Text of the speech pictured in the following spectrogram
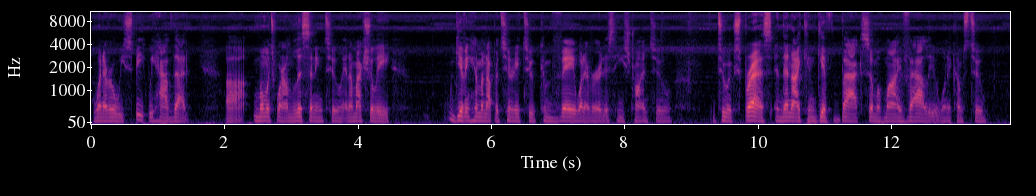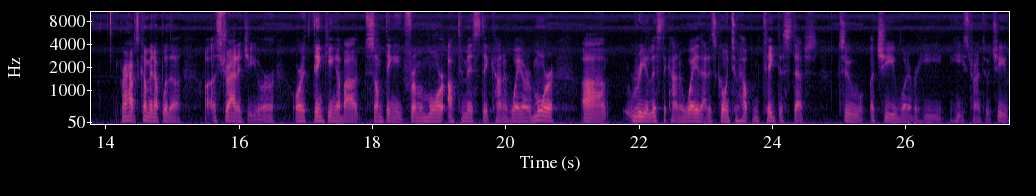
Whenever we speak we have that uh, moments where I'm listening to and I'm actually giving him an opportunity to convey whatever it is he's trying to to express. And then I can give back some of my value when it comes to perhaps coming up with a, a strategy or or thinking about something from a more optimistic kind of way or more uh, realistic kind of way that is going to help him take the steps to achieve whatever he he's trying to achieve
